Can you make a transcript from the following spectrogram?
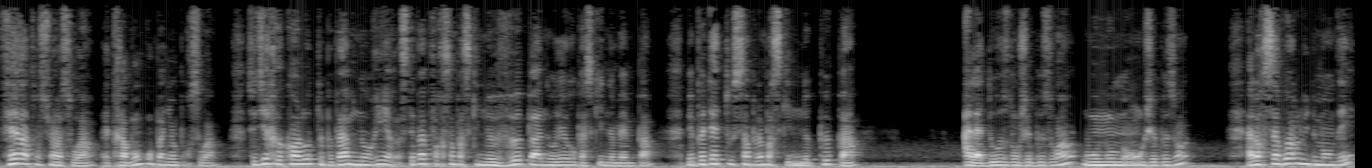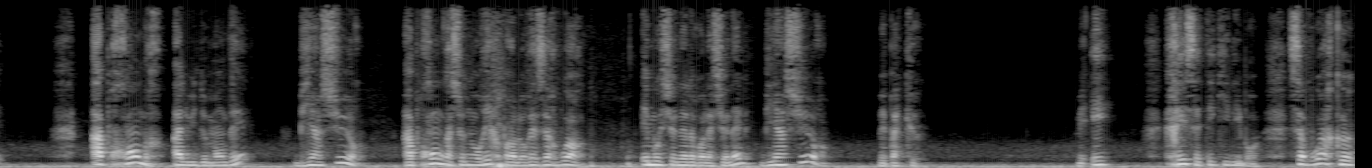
faire attention à soi, être un bon compagnon pour soi, se dire que quand l'autre ne peut pas me nourrir, ce n'est pas forcément parce qu'il ne veut pas nourrir ou parce qu'il ne m'aime pas, mais peut-être tout simplement parce qu'il ne peut pas à la dose dont j'ai besoin ou au moment où j'ai besoin. Alors savoir lui demander, apprendre à lui demander, bien sûr, apprendre à se nourrir par le réservoir émotionnel relationnel, bien sûr, mais pas que. Mais et créer cet équilibre, savoir que,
